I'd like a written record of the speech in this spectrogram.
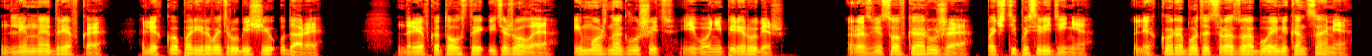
Длинная древка легко парировать рубящие удары. Древко толстое и тяжелое, и можно оглушить, его не перерубишь. Развесовка оружия почти посередине. Легко работать сразу обоими концами.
